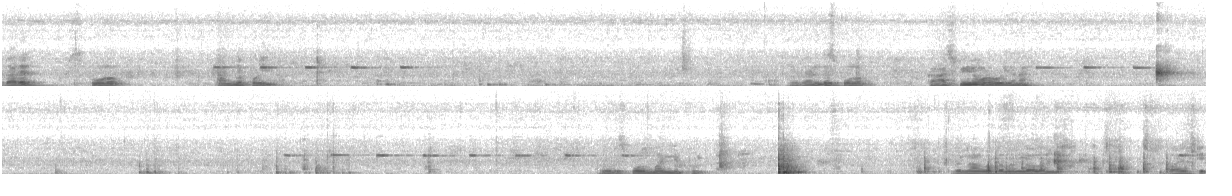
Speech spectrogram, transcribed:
ഒരര സ്പൂണ് മഞ്ഞൾപ്പൊടി രണ്ട് സ്പൂണ് കാശ്മീരി മുളക് പൊടിയാണ്. ഒരു സ്പൂൺ മല്ലിപ്പൊടി. ഇതെല്ലാം കൂടെ നല്ലോണം വഴറ്റി.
